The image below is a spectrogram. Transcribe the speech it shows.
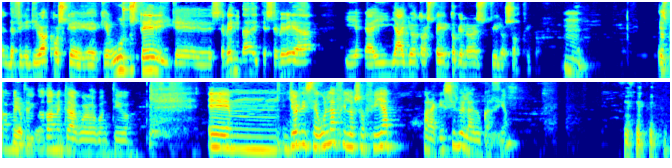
en definitiva, pues que, guste y que se venda y que se vea y ahí ya hay otro aspecto que no es filosófico. Mm. totalmente de acuerdo contigo. Em, Jordi, según la filosofía, ¿para qué sirve la educación?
